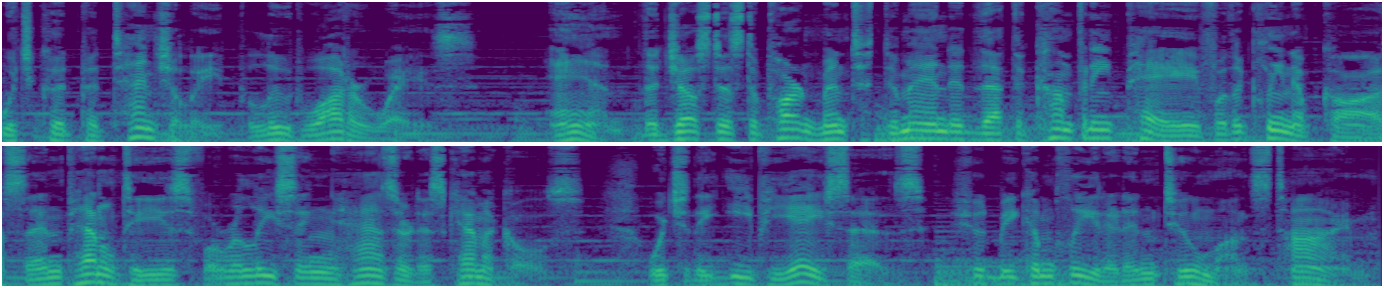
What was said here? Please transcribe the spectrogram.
which could potentially pollute waterways. And the Justice Department demanded that the company pay for the cleanup costs and penalties for releasing hazardous chemicals, which the EPA says should be completed in two months' time.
